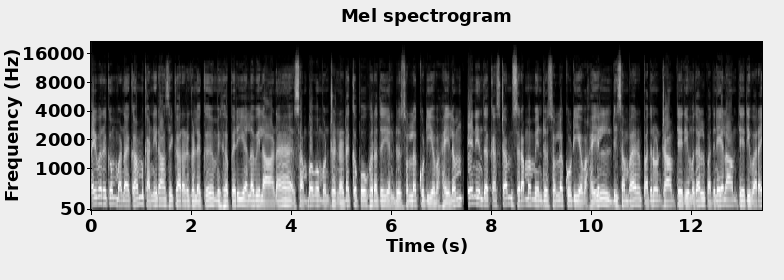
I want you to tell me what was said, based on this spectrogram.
அனைவருக்கும் வணக்கம். கன்னிராசிக்காரர்களுக்கு மிக பெரிய அளவிலான சம்பவம் ஒன்று நடக்க போகிறது என்று சொல்லக்கூடிய வகையிலும் ஏன் இந்த கஷ்டம் சிரமம் என்று சொல்லக்கூடிய வகையில் டிசம்பர் பதினொன்றாம் தேதி முதல் பதினேழாம் தேதி வரை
